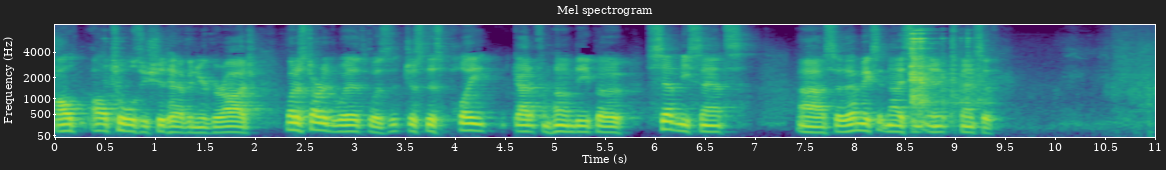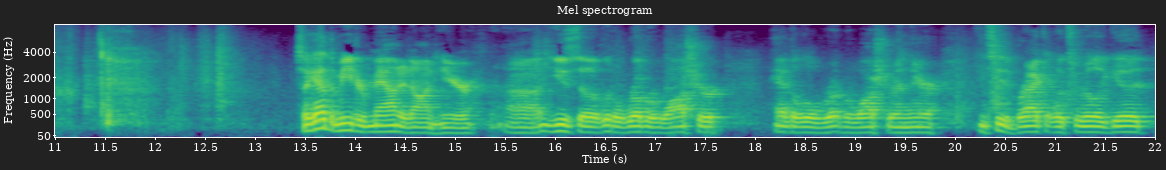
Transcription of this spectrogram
all, all tools you should have in your garage. What I started with was just this plate, got it from Home Depot, 70 cents. Uh, so that makes it nice and inexpensive. So I got the meter mounted on here. Uh, used a little rubber washer. Had a little rubber washer in there. You can see the bracket looks really good.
